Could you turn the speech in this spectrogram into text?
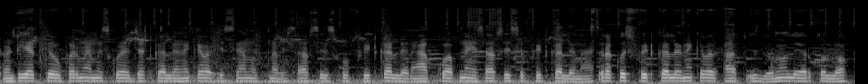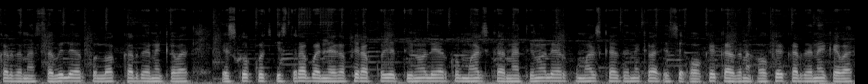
ट्वेंटी एट के ऊपर में हम इसको एडजस्ट कर लेने के बाद इसे हम अपने हिसाब से इसको फिट कर ले रहे हैं। आपको अपने हिसाब से इसे फिट कर लेना है। इस तरह कुछ फिट कर लेने के बाद आप इस दोनों लेयर को लॉक कर देना सभी लेयर को लॉक कर देने के बाद इसको कुछ इस तरह बन जाएगा। फिर आपको ये तीनों लेयर को मर्ज करना है। तीनों लेयर को मर्ज कर देने के बाद इसे ओके कर देना ओके कर देने के बाद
